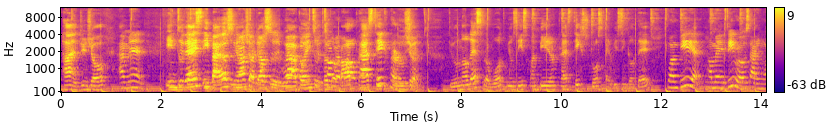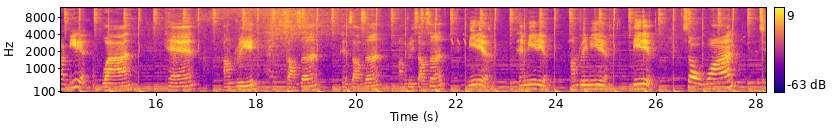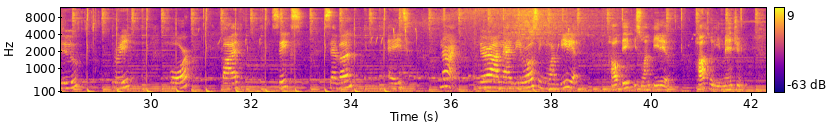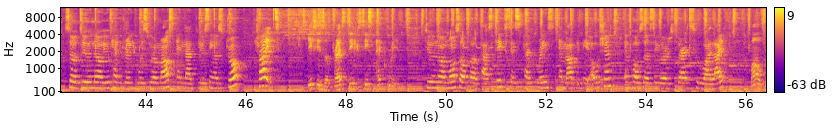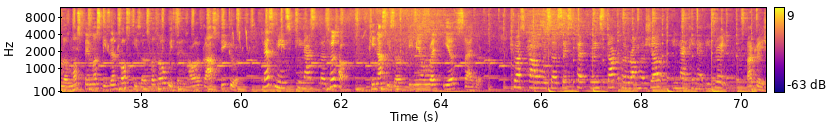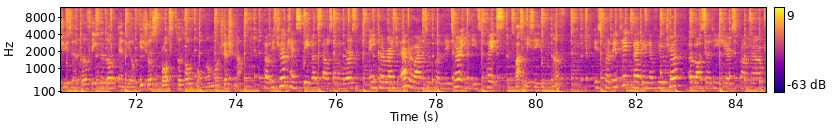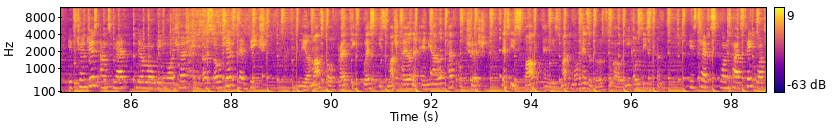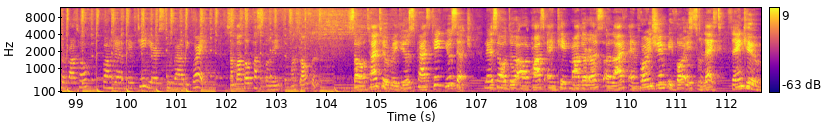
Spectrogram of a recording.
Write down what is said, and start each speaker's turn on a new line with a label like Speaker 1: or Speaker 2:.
Speaker 1: Hi, I'm Junsho.
Speaker 2: I'm in.
Speaker 1: In today's 一百二十秒小教室, we are going to talk about plastic pollution. Do you know that the world uses 1 billion plastic straws every single day?
Speaker 2: 1 billion. How many zeros are in 1 billion?
Speaker 1: 1, 10, 100, 1000, 10,000, 100,000, million, 10 million, 100 million, billion.
Speaker 2: So 1, 2, 3, 4, 5, 6, 7, 8, 9. There are 9 zeros in 1 billion.
Speaker 1: How big is 1 billion? Hard to imagine.
Speaker 2: So do you know you can drink with your mouth and not using a straw? Try it.
Speaker 1: This is a plastic six-pack ring.
Speaker 2: Do you know most of the plastic six-pack rings end up in the ocean and pose a serious threat to wildlife?
Speaker 1: One of the most famous examples is a turtle with an hourglass figure.
Speaker 2: Let's meet Peanuts the turtle.
Speaker 1: Peanuts is a female red-eared slider.
Speaker 2: She was found with a six-pack ring stuck around her shell in 1993.
Speaker 1: Luckily, she is a healthy turtle and the official sports turtle for No MOre Trash
Speaker 2: Her picture can speak a thousand words and encourage everyone to put litter in its place.
Speaker 1: But is it enough?
Speaker 2: It's predicted that in the future, about 30 years from now, if changes aren't met, there will be more trash in Earth's oceans than fish.
Speaker 1: The amount of plastic waste is much higher than any other type of trash This is found and is much more hazardous to our ecosystem.
Speaker 2: It takes one plastic water bottle 450 years to biodegrade.
Speaker 1: Some bottle possibly 1000.
Speaker 2: So time to reduce plastic usage. Let's all do our part and keep Mother Earth alive and flourishing before it's too late. Thank you.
